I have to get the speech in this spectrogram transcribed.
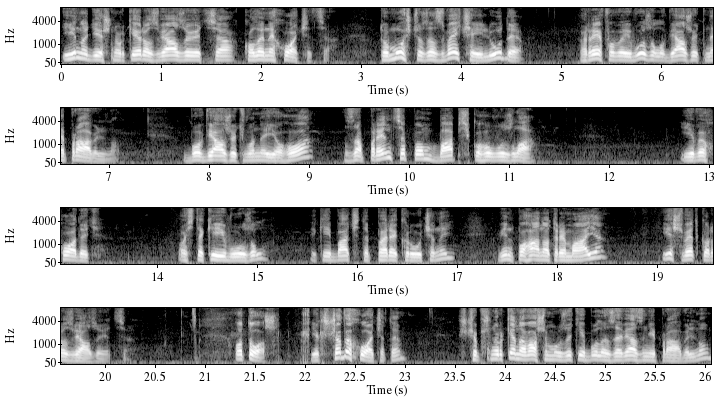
іноді шнурки розв'язуються, коли не хочеться? Тому що зазвичай люди рифовий вузол в'яжуть неправильно, бо в'яжуть вони його за принципом бабського вузла. І виходить ось такий вузол, який, бачите, перекручений. Він погано тримає і швидко розв'язується. Отож, якщо ви хочете, щоб шнурки на вашому взутті були зав'язані правильно,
